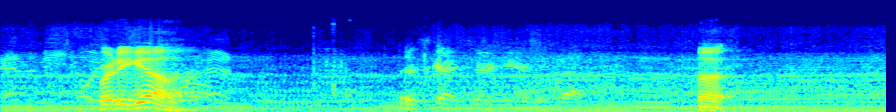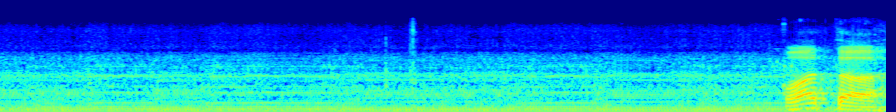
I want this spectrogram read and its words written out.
Enemy UAV Where'd he go? This guy's right here. Uh. What the?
